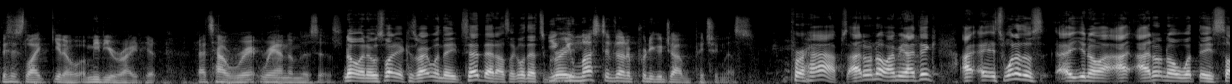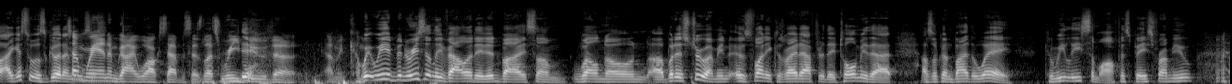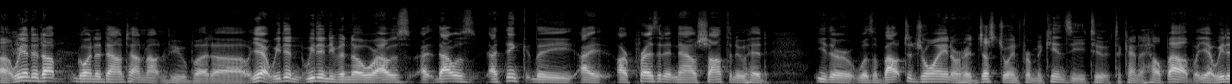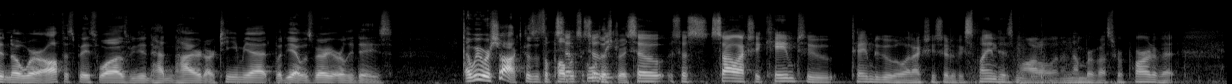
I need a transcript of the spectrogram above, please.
this is like you know a meteorite hit. That's how ra- random this is. no, and it was funny because right when they said that, I was like, oh, that's You, great. you must have done a pretty good job of pitching this. Perhaps I don't know. I mean, I think I, it's one of those. Uh, you know, I, I don't know what they saw. I guess it was good. I Some mean, it was- random guy walks up and says, "Let's redo the." I mean, come We, on. we had been recently validated by some well-known, uh, but it's true. I mean, it was funny because right after they told me that, I was like, "And By the way, can we lease some office space from you? Uh, we ended up going to downtown Mountain View, but uh, yeah, we didn't. We didn't even know where I was. Uh, that was, I think, the I, our president now, Shantanu, had either was about to join or had just joined from McKinsey to to kind of help out. But yeah, we didn't know where our office space was. We didn't hadn't hired our team yet. But yeah, it was very early days, and we were shocked because it's a public so, school so district. The, so, so Sal actually came to came to Google and actually sort of explained his model, and a number of us were part of it.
